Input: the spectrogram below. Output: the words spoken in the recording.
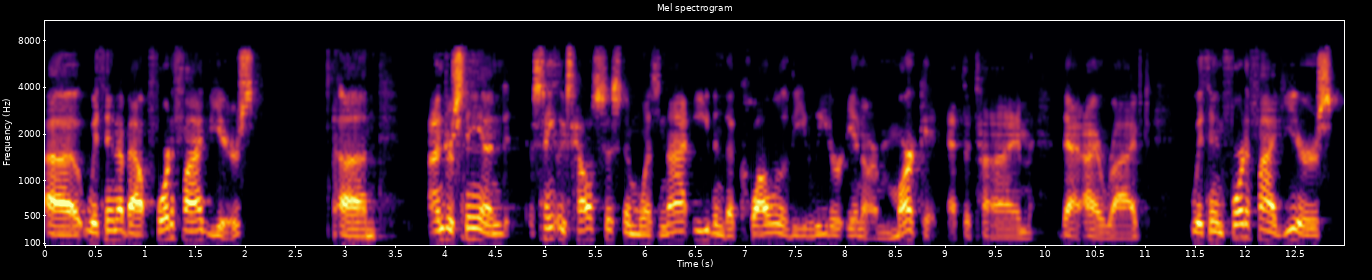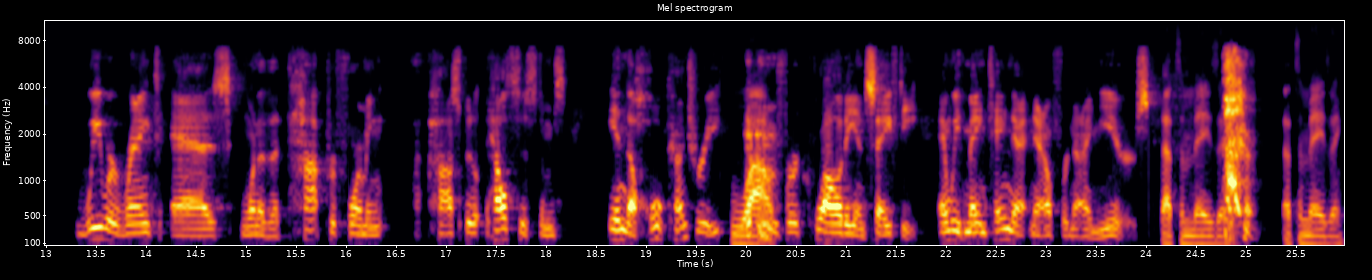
uh, within about four to five years, um, understand St. Luke's health system was not even the quality leader in our market at the time that I arrived. Within four to five years, we were ranked as one of the top performing hospital health systems in the whole country wow. for quality and safety. And we've maintained that now for nine years. That's amazing. That's amazing.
